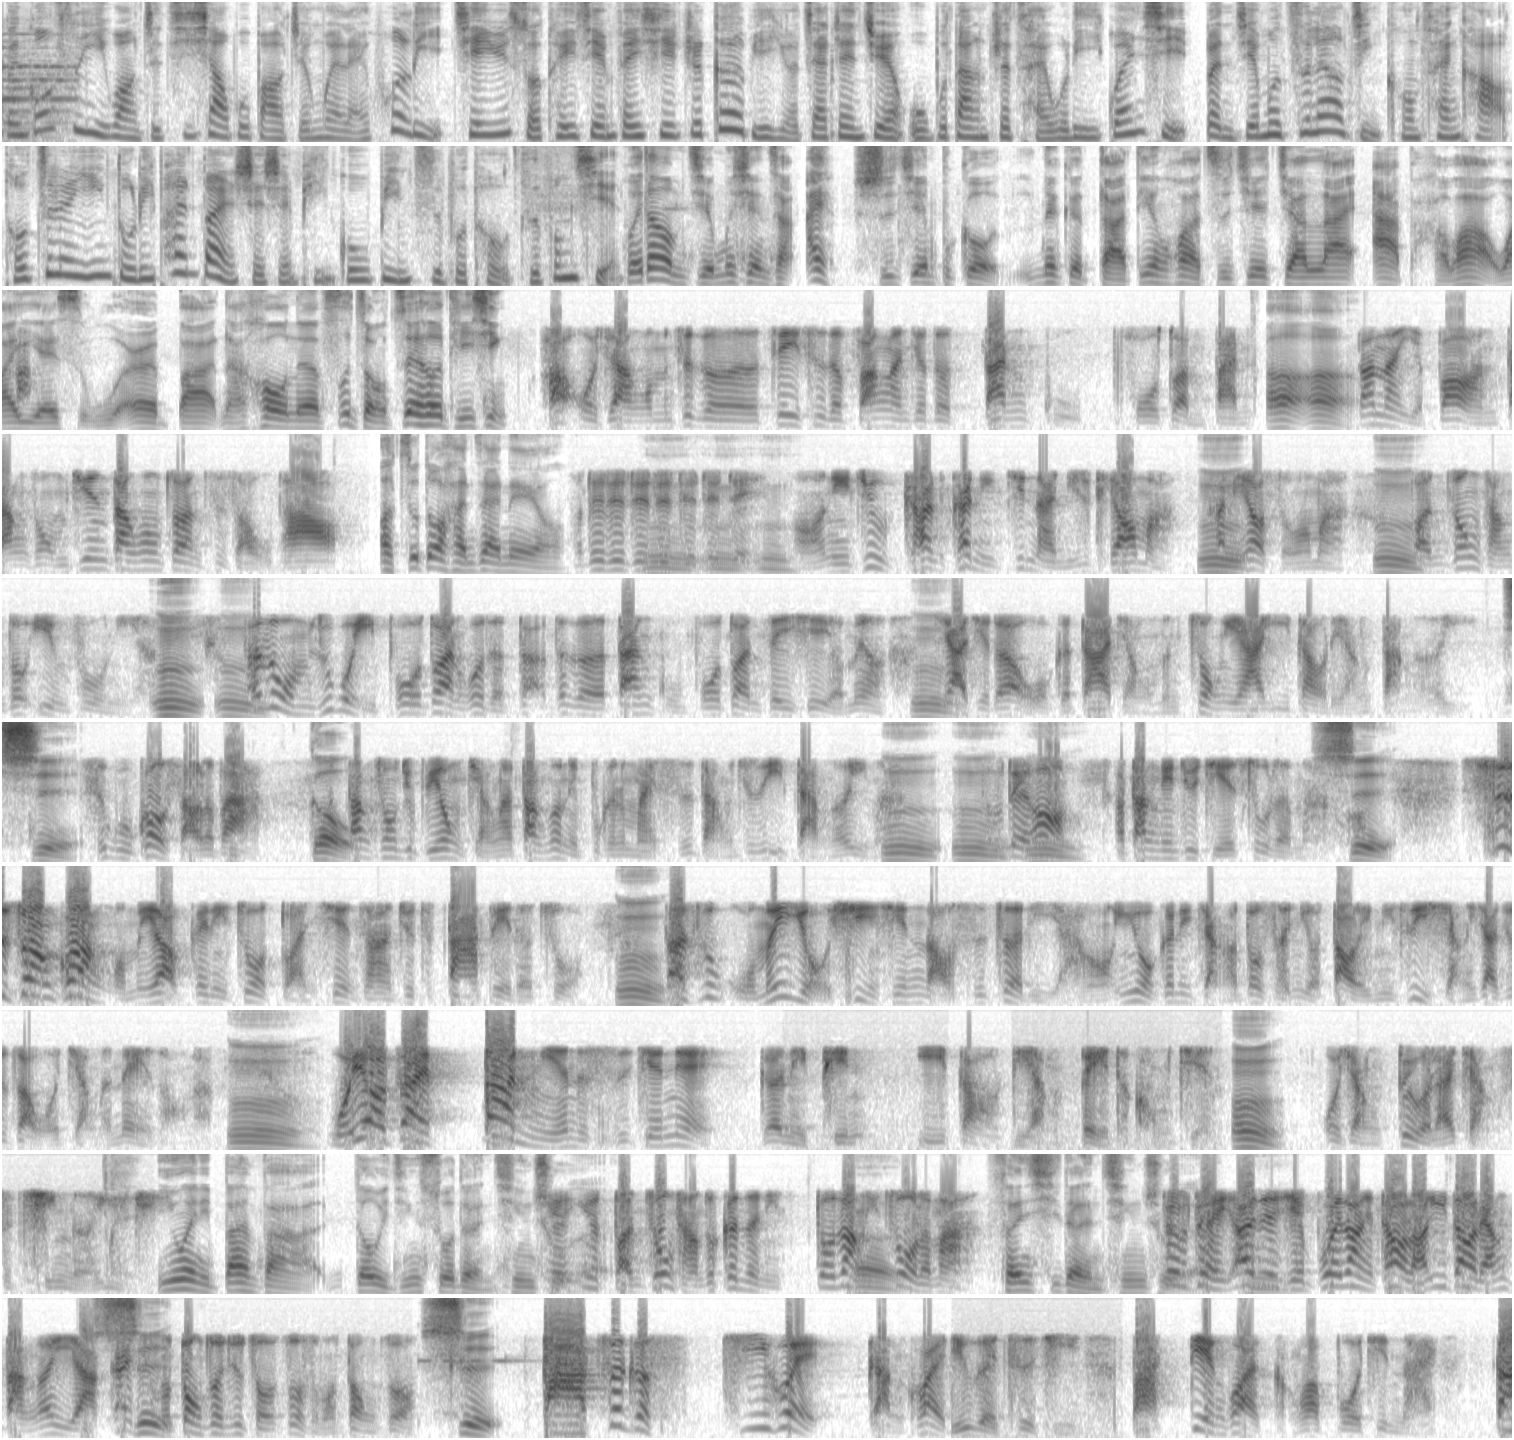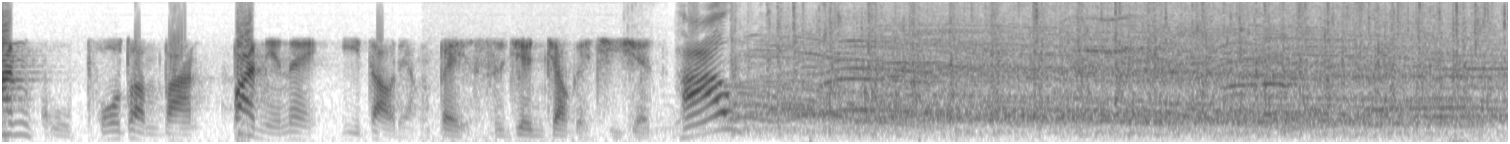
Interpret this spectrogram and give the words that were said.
本公司以往之绩效不保证未来获利，且与所推荐分析之个别有价证券无不当之财务利益关系。本节目资料仅供参考，投资人应独立判断、审慎评估并自负投资风险。回到我们节目现场，哎，时间不够，那个打电话直接加 Line Up 好不好？Y E S 五二八。然后呢，副总最后提醒。好，我想我们这个这一次的方案叫做单股。波段班，啊啊，当然也包含当中，我们今天当中赚至少五趴哦，啊，这都含在内哦，对对对对对对对，哦，你就看看你进来你就挑嘛，看你要什么嘛，嗯，短中长都应付你啊，嗯嗯，但是我们如果以波段或者单这个单股波段这些有没有？加起来我跟大家讲，我们重压一到两档而已，是，持股够少了吧？够，当中就不用讲了，当中你不可能买十档，就是一档而已嘛，嗯嗯，对不对？哈？啊，当天就结束了嘛，是。视状况，我们要跟你做短线上就是搭配的做，嗯，但是我们有信心，老师这里啊，哦，因为我跟你讲的都是很有道理，你自己想一下就知道我讲的内容了，嗯，我要在半年的时间内跟你拼一到两倍的空间，嗯，我想对我来讲是轻而易举，因为你办法都已经说的很清楚，因为短中长都跟着你，都让你做了嘛，分析的很清楚，对不对？而且也不会让你套牢一到两档而已啊，该什么动作就做做什么动作，是。把这个机会赶快留给自己，把电话赶快拨进来。单股波段班，半年内一到两倍，时间交给期限。好。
